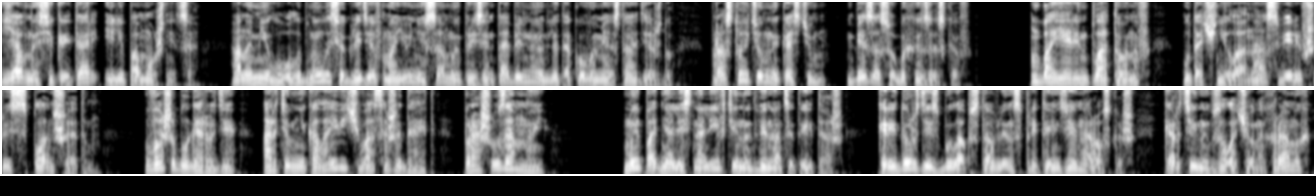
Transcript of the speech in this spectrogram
явно секретарь или помощница. Она мило улыбнулась, оглядев мою не самую презентабельную для такого места одежду. Простой темный костюм, без особых изысков. «Боярин Платонов», — уточнила она, сверившись с планшетом. «Ваше благородие, Артем Николаевич вас ожидает. Прошу за мной». Мы поднялись на лифте на двенадцатый этаж. Коридор здесь был обставлен с претензией на роскошь. Картины в золоченых рамах,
